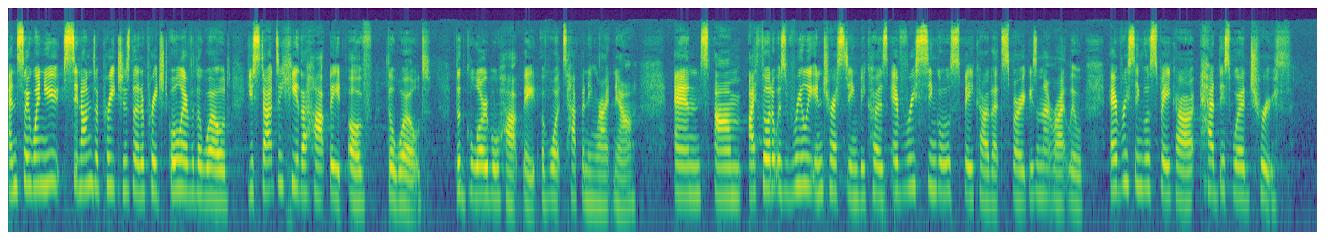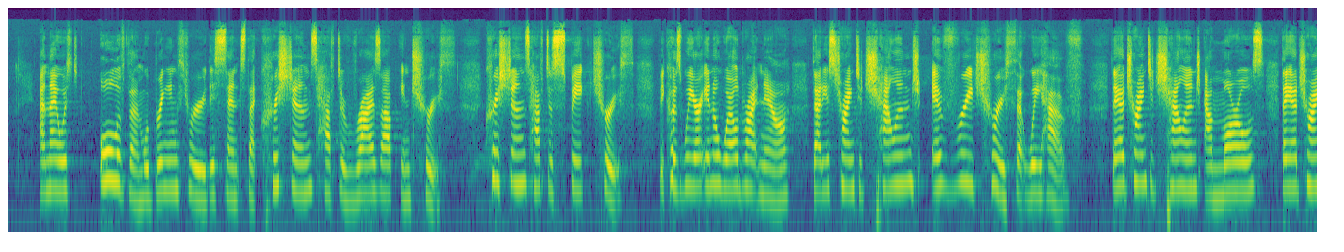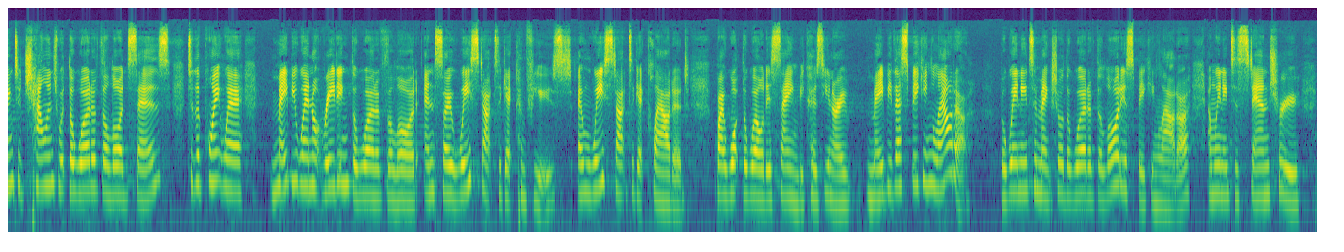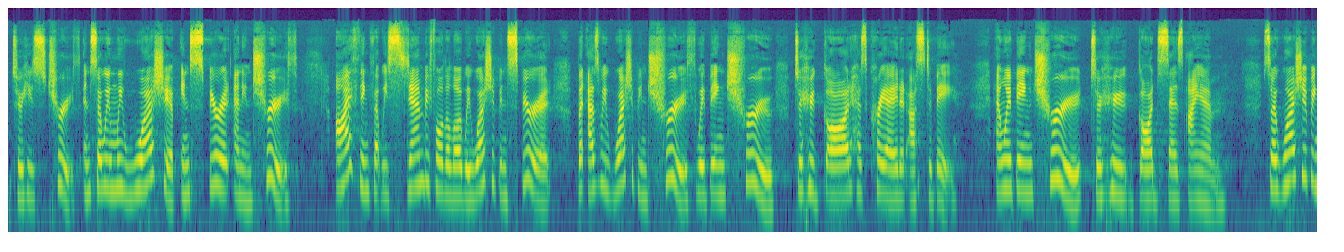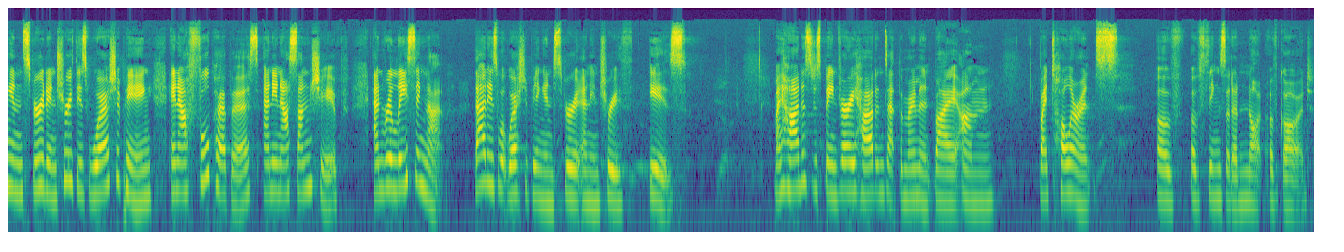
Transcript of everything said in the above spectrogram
And so when you sit under preachers that have preached all over the world, you start to hear the heartbeat of the world, the global heartbeat of what's happening right now. And um, I thought it was really interesting because every single speaker that spoke, isn't that right, Lil? Every single speaker had this word truth. And they was, all of them were bringing through this sense that Christians have to rise up in truth, Christians have to speak truth because we are in a world right now that is trying to challenge every truth that we have. They are trying to challenge our morals. They are trying to challenge what the word of the Lord says to the point where maybe we're not reading the word of the Lord, and so we start to get confused and we start to get clouded by what the world is saying because, you know, maybe they're speaking louder. But we need to make sure the word of the Lord is speaking louder and we need to stand true to his truth. And so when we worship in spirit and in truth, I think that we stand before the Lord, we worship in spirit, but as we worship in truth, we're being true to who God has created us to be. And we're being true to who God says I am. So, worshiping in spirit and truth is worshiping in our full purpose and in our sonship and releasing that. That is what worshiping in spirit and in truth is. My heart has just been very hardened at the moment by, um, by tolerance of, of things that are not of God,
